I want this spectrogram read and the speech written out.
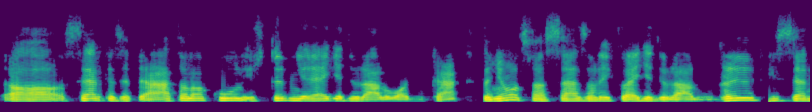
a szerkezete átalakul, és többnyire egyedülálló anyukák. A 80%-a egyedülálló nő, hiszen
